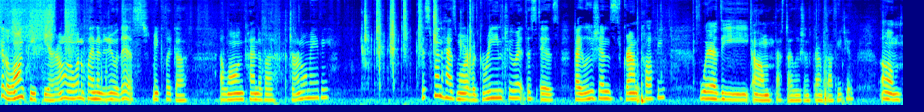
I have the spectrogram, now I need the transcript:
got a long piece here. I don't know what I'm planning to do with this. Make like a, a long kind of a journal maybe. This one has more of a green to it. This is Dylusions Ground Coffee, where the, um, that's Dylusions Ground Coffee too. Um,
